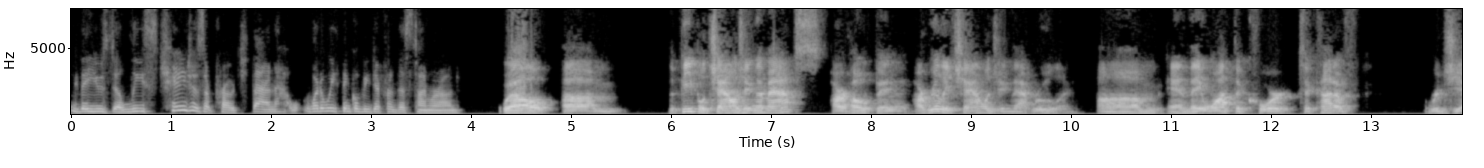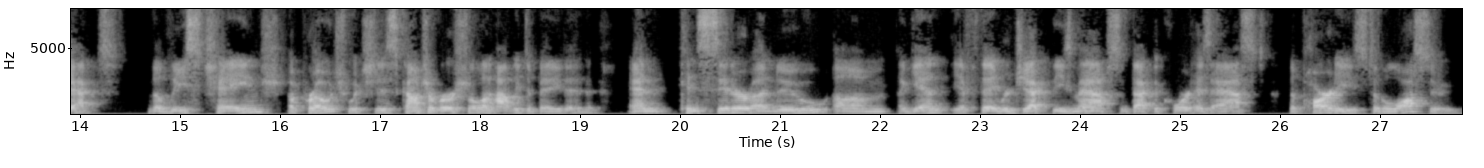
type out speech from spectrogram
they used a least changes approach then. What do we think will be different this time around? Well, um, the people challenging the maps are hoping are really challenging that ruling. Um, and they want the court to kind of reject the least change approach which is controversial and hotly debated and consider a new um, again if they reject these maps. In fact the court has asked the parties to the lawsuit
